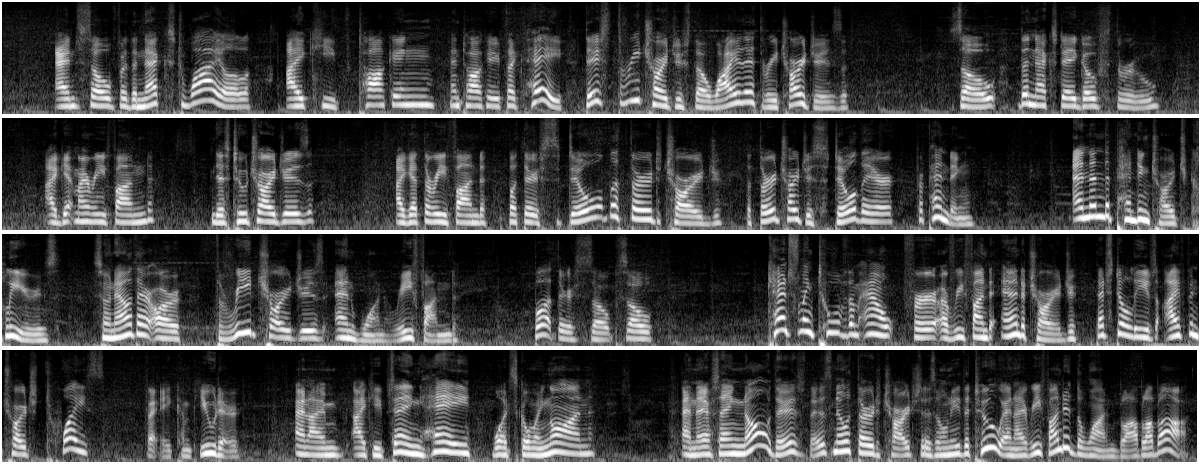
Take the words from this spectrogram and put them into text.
And so for the next while, I keep talking and talking. It's like, hey, there's three charges though. Why are there three charges? So the next day goes through. I get my refund. There's two charges. I get the refund, but there's still the third charge. The third charge is still there for pending. And then the pending charge clears. So now there are three charges and one refund. But there's so so canceling two of them out for a refund and a charge, that still leaves I've been charged twice for a computer. And I'm I keep saying, "Hey, what's going on?" And they're saying, "No, there's there's no third charge. There's only the two and I refunded the one, blah blah blah."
